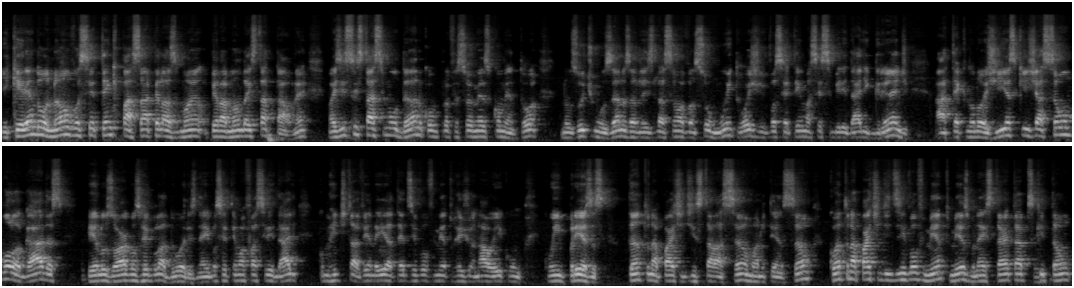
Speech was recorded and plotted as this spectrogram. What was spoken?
e querendo ou não, você tem que passar pelas mão, pela mão da estatal. Né? Mas isso está se mudando, como o professor mesmo comentou, nos últimos anos a legislação avançou muito, hoje você tem uma acessibilidade grande a tecnologias que já são homologadas pelos órgãos reguladores, né? E você tem uma facilidade, como a gente está vendo aí, até desenvolvimento regional aí com, com empresas tanto na parte de instalação, manutenção, quanto na parte de desenvolvimento mesmo, né? Startups que estão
